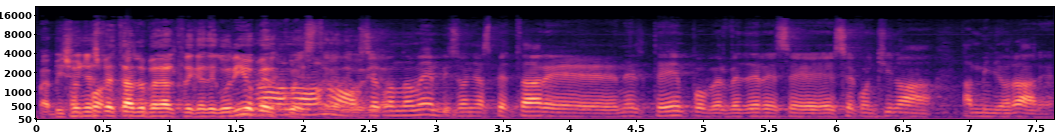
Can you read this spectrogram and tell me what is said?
Ma bisogna aspettare per altre categorie no, o per no, questa? No, secondo me bisogna aspettare nel tempo per vedere se, se continua a migliorare.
